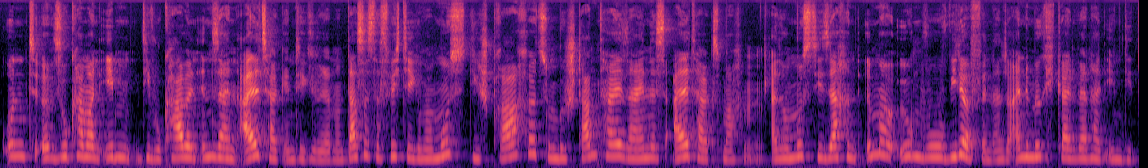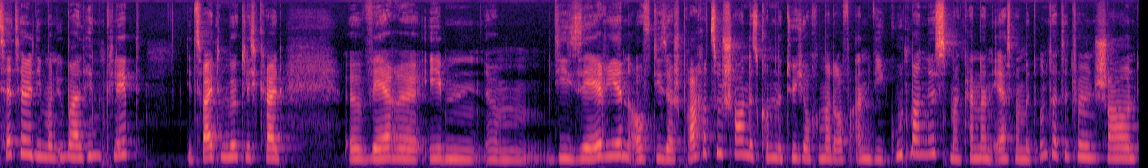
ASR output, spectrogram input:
Und äh, so kann man eben die Vokabeln in seinen Alltag integrieren. Und das ist das Wichtige. Man muss die Sprache zum Bestandteil seines Alltags machen. Also man muss die Sachen immer irgendwo wiederfinden. Also eine Möglichkeit wären halt eben die Zettel, die man überall hinklebt. Die zweite Möglichkeit äh, wäre eben ähm, die Serien auf dieser Sprache zu schauen. Das kommt natürlich auch immer darauf an, wie gut man ist. Man kann dann erstmal mit Untertiteln schauen.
